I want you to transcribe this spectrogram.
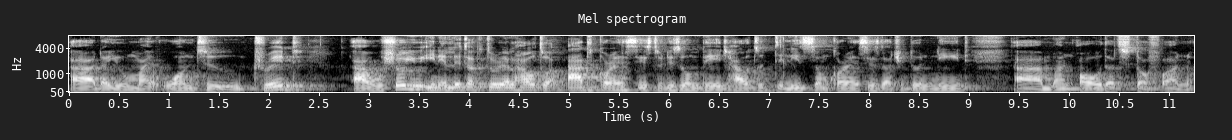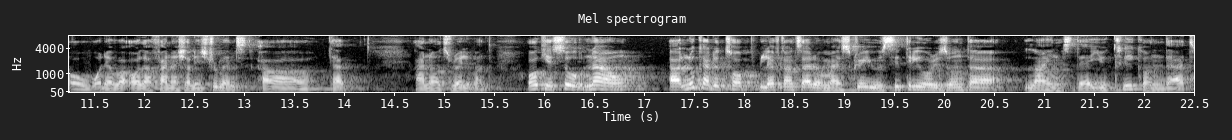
uh, that you might want to trade. I will show you in a later tutorial how to add currencies to this home page, how to delete some currencies that you don't need, um, and all that stuff, and or whatever other financial instruments uh, that are not relevant. Okay, so now uh, look at the top left hand side of my screen. You see three horizontal lines there. You click on that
